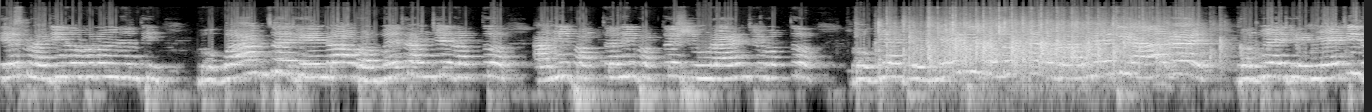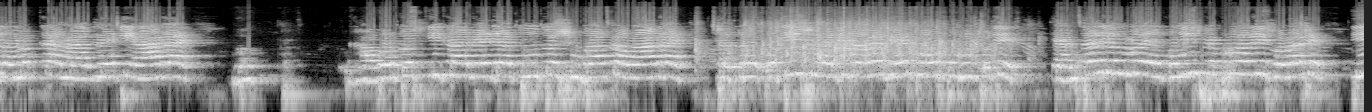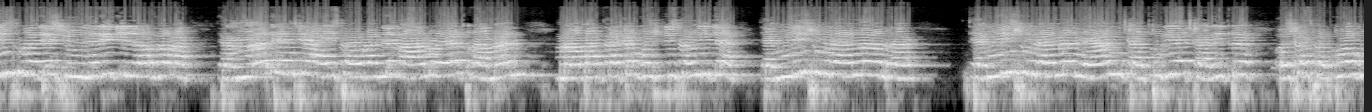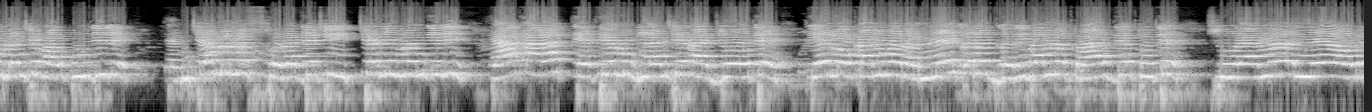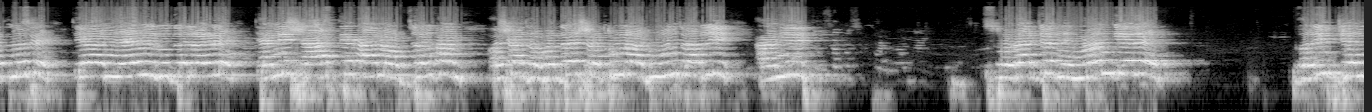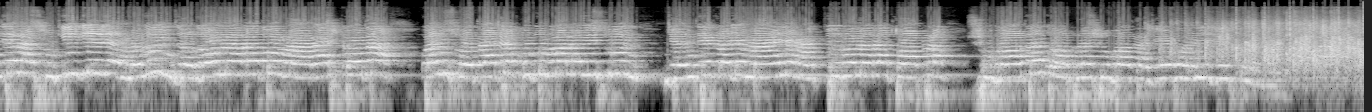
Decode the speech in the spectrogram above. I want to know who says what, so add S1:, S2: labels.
S1: हे माझी नम्र विनंती भगवा आमचा झेंडा भगवेच रक्त आम्ही भक्तांनी भक्त शिवरायांचे भक्त. भगव्या झेंड्याची चमत्कार मागण्याची आग आहे. भगव्या झेंड्याची चमत्कार मागण्याची आग आहे. घाबरतोस की काय वेळ तू तर त्यांच्या मनात स्वराज्याची इच्छा निर्माण केली. त्या काळात तेथे मुघलांचे राज्य होते. ते लोकांवर अन्याय करत गरिबांना त्रास देत होते. शिवरायांना अन्याय आवडत नसे. ते अन्याय विरुद्ध लढले. त्यांनी शास्त्री खान अफजल खान अशा जबरदस्त शत्रूला धूळ चारली. आणि स्वराज 예, 빨리뛰 겠.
